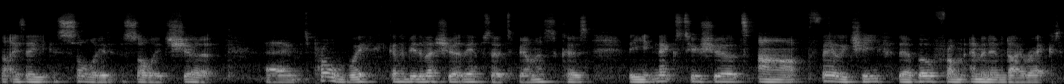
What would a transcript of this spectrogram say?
that is a solid, solid shirt. Um, it's probably going to be the best shirt of the episode, to be honest, because the next two shirts are fairly cheap. They're both from M&M Direct.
